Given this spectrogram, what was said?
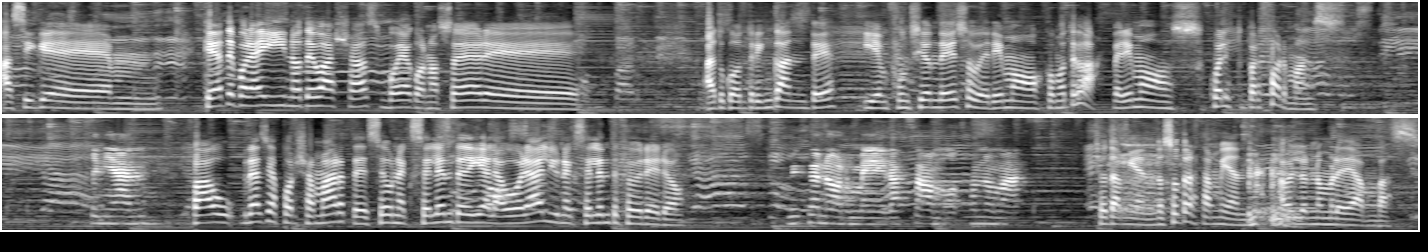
Así que mm, quédate por ahí, no te vayas. Voy a conocer eh, a tu contrincante y en función de eso veremos cómo te va. Veremos cuál es tu performance. Genial. Pau, gracias por llamar. Te deseo un excelente día laboral y un excelente febrero. Un beso enorme, las amo, son lo más. Yo también, nosotras también. Hablo en nombre de ambas.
